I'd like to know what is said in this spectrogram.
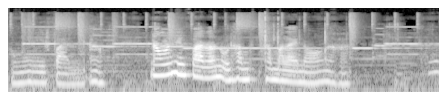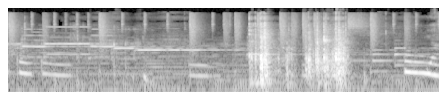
น้องไม่มีฟัน อ้าว น้องไม่มีฟันแล้วหนูทำทำอะไรน้องอะคะก็เป็นตังต้องยา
